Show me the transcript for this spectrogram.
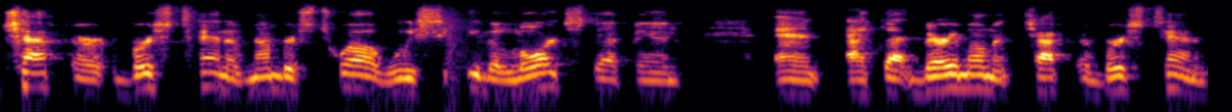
chapter verse 10 of numbers 12 we see the lord step in and at that very moment chapter verse 10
